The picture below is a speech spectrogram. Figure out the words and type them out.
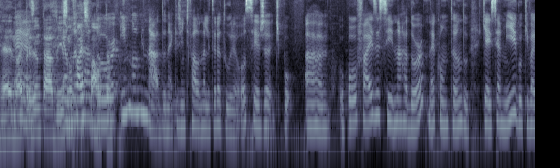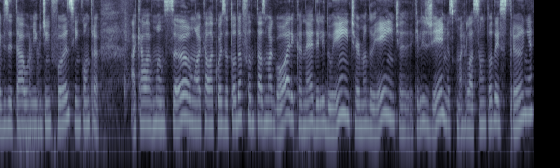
né? Ele é, não é apresentado. E isso é um não faz falta. É inominado, né? Que a gente fala na literatura. Ou seja, tipo, a, o Poe faz esse narrador, né? Contando que é esse amigo que vai visitar o amigo de infância e encontra aquela mansão, aquela coisa toda fantasmagórica, né? Dele doente, a irmã doente, aqueles gêmeos com uma relação toda estranha.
